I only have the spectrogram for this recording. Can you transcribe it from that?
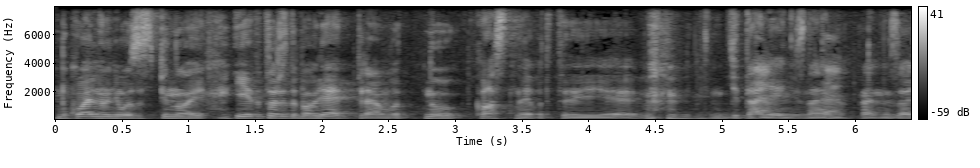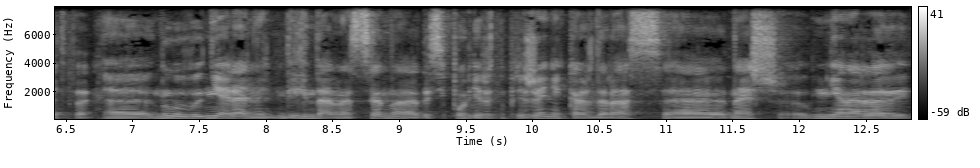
буквально у него за спиной. И это тоже добавляет прям вот, ну, классные вот этой э, детали, да, я не знаю, да. правильно назвать это. Э, ну, не, реально, легендарная сцена, до сих пор держит напряжение каждый раз. Э, знаешь, мне, наверное,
